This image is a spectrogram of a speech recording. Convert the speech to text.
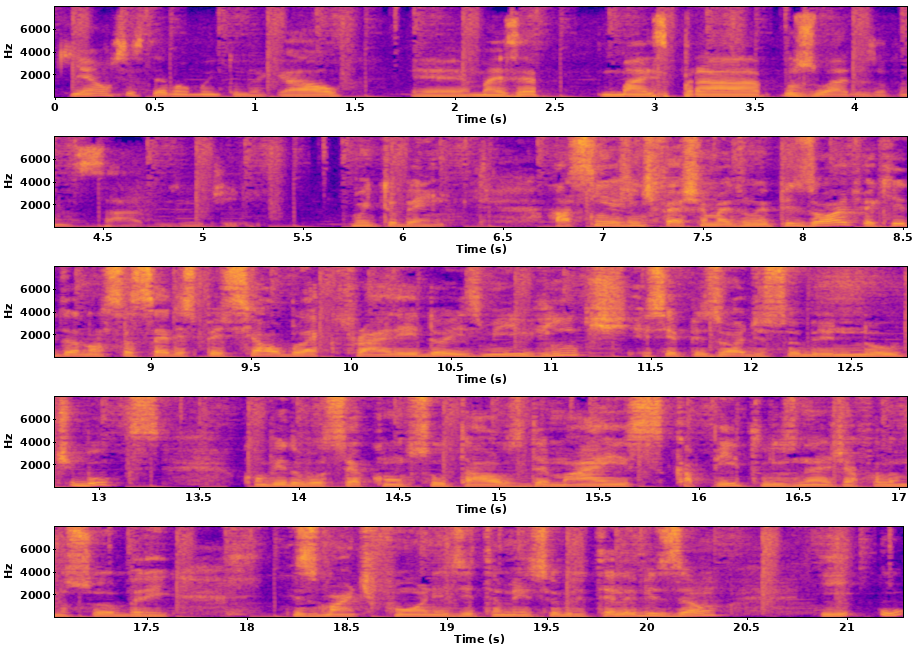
que é um sistema muito legal, é, mas é mais para usuários avançados, eu diria. Muito bem. Assim a gente fecha mais um episódio aqui da nossa série especial Black Friday 2020, esse episódio sobre notebooks. Convido você a consultar os demais capítulos, né? Já falamos sobre smartphones e também sobre televisão. E o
